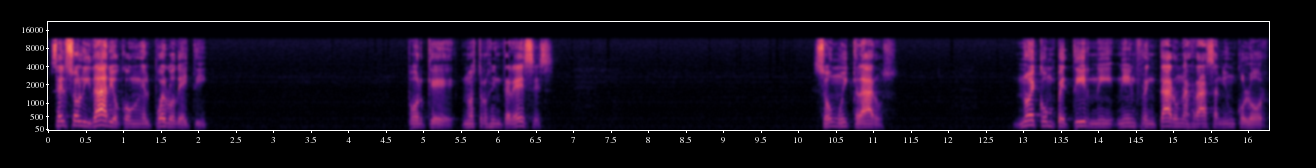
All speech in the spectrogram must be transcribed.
Ser solidario con el pueblo de Haití. Porque nuestros intereses son muy claros. No es competir ni, ni enfrentar una raza ni un color.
